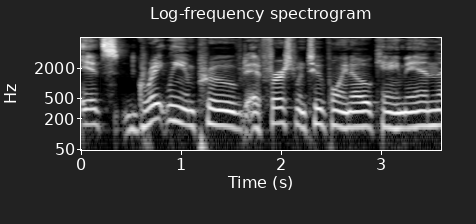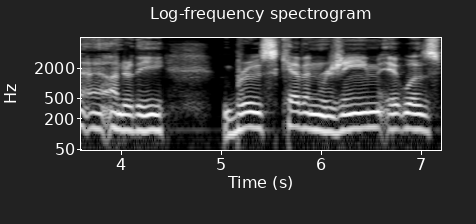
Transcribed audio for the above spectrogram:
it's greatly improved. At first, when 2.0 came in uh, under the Bruce Kevin regime, it was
